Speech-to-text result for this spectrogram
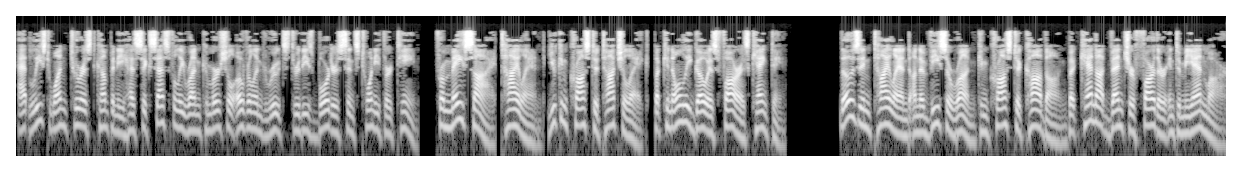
At least one tourist company has successfully run commercial overland routes through these borders since 2013. From Mae Sai Thailand you can cross to Tachileik, but can only go as far as Kengtung. Those in Thailand on a visa run can cross to Kawthong but cannot venture farther into Myanmar.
